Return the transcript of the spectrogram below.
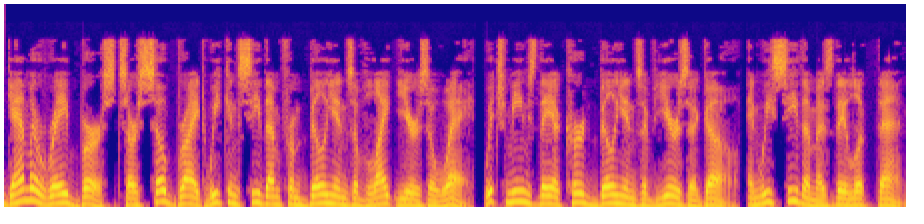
Gamma-ray bursts are so bright we can see them from billions of light-years away, which means they occurred billions of years ago, and we see them as they looked then.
